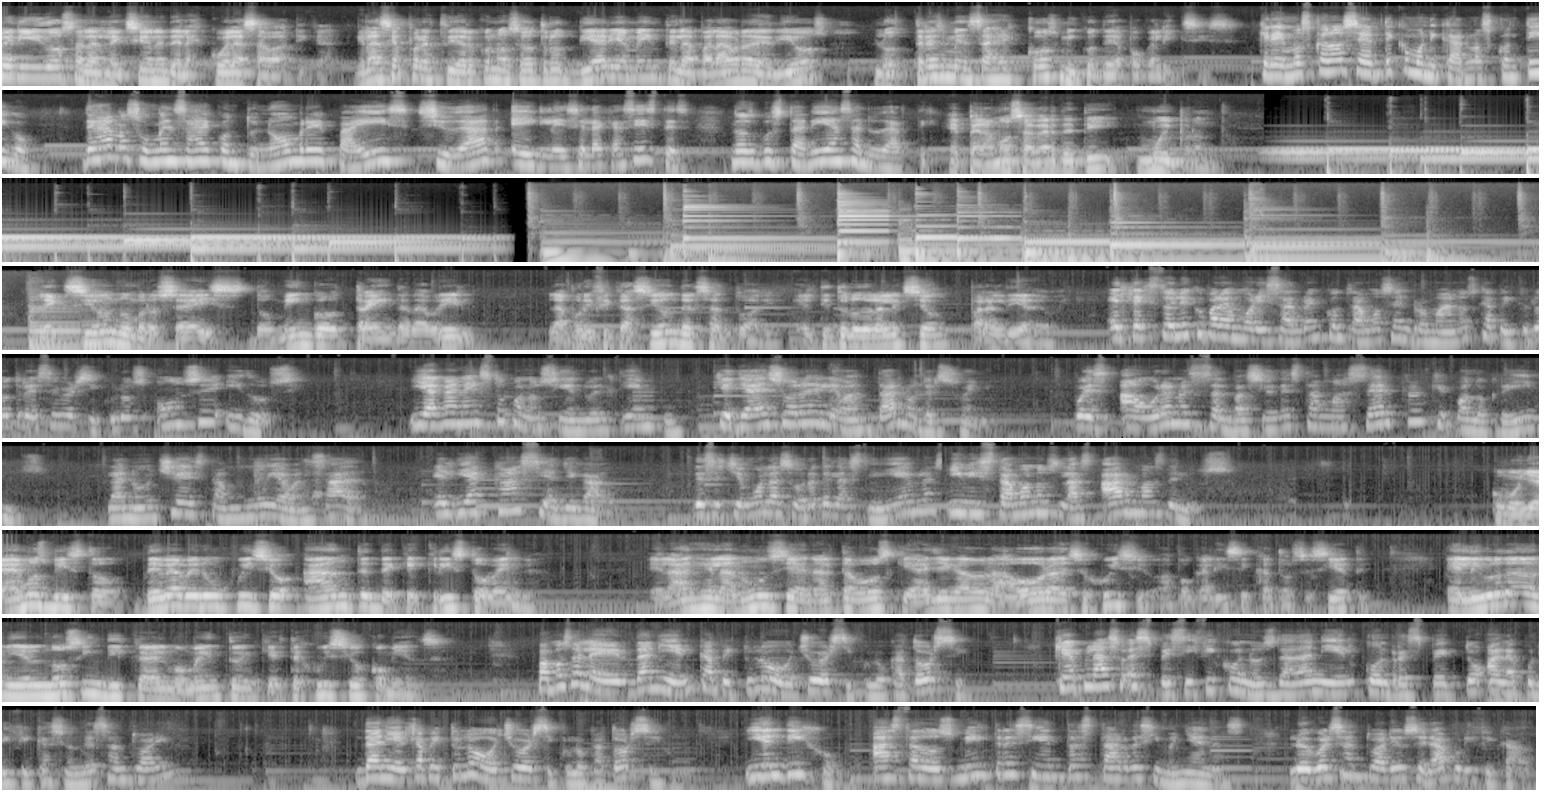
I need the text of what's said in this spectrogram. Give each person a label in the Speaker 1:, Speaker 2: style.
Speaker 1: Bienvenidos a las lecciones de la escuela sabática. Gracias por estudiar con nosotros diariamente la palabra de Dios, los tres mensajes cósmicos de Apocalipsis.
Speaker 2: Queremos conocerte y comunicarnos contigo. Déjanos un mensaje con tu nombre, país, ciudad e iglesia a la que asistes. Nos gustaría saludarte.
Speaker 1: Esperamos saber de ti muy pronto. Lección número 6, domingo 30 de abril. La purificación del santuario. El título de la lección para el día de hoy.
Speaker 2: El texto bíblico para memorizar lo encontramos en Romanos capítulo 13 versículos 11 y 12. Y hagan esto conociendo el tiempo, que ya es hora de levantarnos del sueño, pues ahora nuestra salvación está más cerca que cuando creímos. La noche está muy avanzada, el día casi ha llegado. Desechemos las horas de las tinieblas y vistámonos las armas de luz.
Speaker 1: Como ya hemos visto, debe haber un juicio antes de que Cristo venga. El ángel anuncia en alta voz que ha llegado la hora de su juicio, Apocalipsis 14:7. El libro de Daniel nos indica el momento en que este juicio comienza.
Speaker 2: Vamos a leer Daniel capítulo 8 versículo 14. ¿Qué plazo específico nos da Daniel con respecto a la purificación del santuario? Daniel capítulo 8 versículo 14. Y él dijo, hasta 2300 tardes y mañanas, luego el santuario será purificado.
